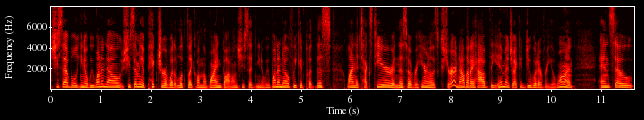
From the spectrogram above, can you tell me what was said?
she said, Well, you know, we want to know. She sent me a picture of what it looked like on the wine bottle. And she said, You know, we want to know if we could put this line of text here and this over here. And I was like, Sure. Now that I have the image, I could do whatever you want. And so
